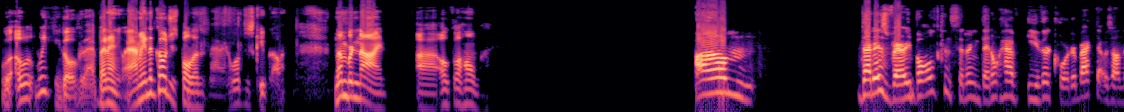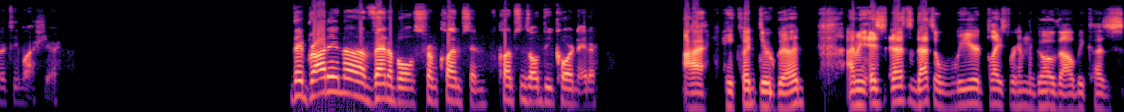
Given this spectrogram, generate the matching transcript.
Well, oh, we could go over that, but anyway, I mean the coaches poll doesn't matter. We'll just keep going. Number nine, uh, Oklahoma. um, that is very bold considering they don't have either quarterback that was on their team last year. They brought in uh, Venables from Clemson, Clemson's old D coordinator. I he could do good. I mean, it's that's that's a weird place for him to go though because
